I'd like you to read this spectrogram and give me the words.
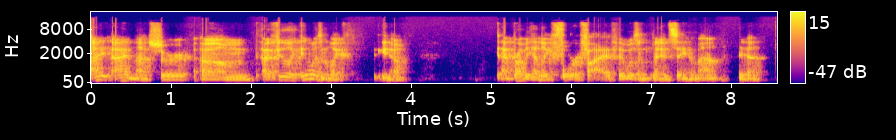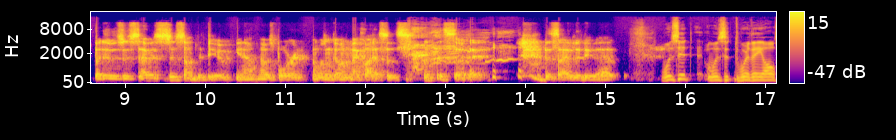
I, I'm not sure. Um, I feel like it wasn't like, you know, I probably had like four or five. It wasn't an insane amount. Yeah. But it was just, I was just something to do. You know, I was bored. I wasn't going to my classes. so I decided to do that. Was it was it were they all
